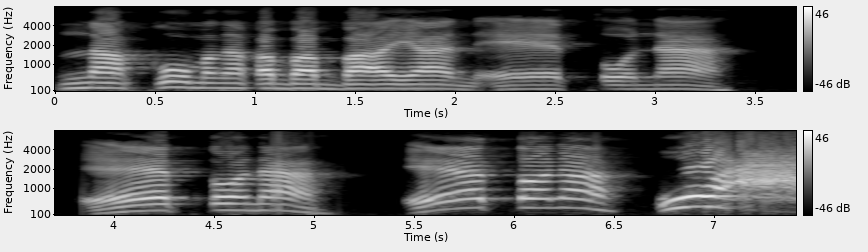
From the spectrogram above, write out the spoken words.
Nako mga kababayan, eto na. Eto na. Eto na. Wow!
